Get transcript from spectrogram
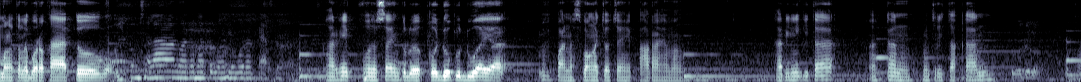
warahmatullahi wabarakatuh. Waalaikumsalam warahmatullahi wabarakatuh. Hari ini puasa yang kedua ke 22 ya. Panas banget cuacanya parah emang. Hari ini kita akan menceritakan Tunggu dulu. apa?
